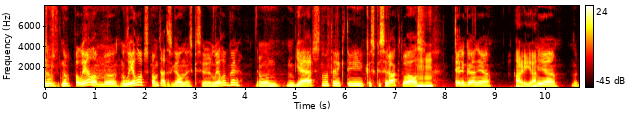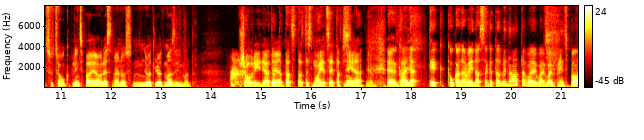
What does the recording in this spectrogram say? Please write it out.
Nu, nu, pa lielam, nu, lielops pamatā tas ir galvenais, kas ir lielopgaļa. Un nu, jērs noteikti, kas, kas ir aktuāls. Mm -hmm. Teļgaļa. Arī, jā. jā. Nu, cūka principā jau restorānos ļoti, ļoti maz izmanto. Šobrīd, jā, tā, jā. Tas, tas, tas noiets etaps. Jā, jā. Jā. Gaļa tiek kaut kādā veidā sagatavināta, vai, vai, vai principā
